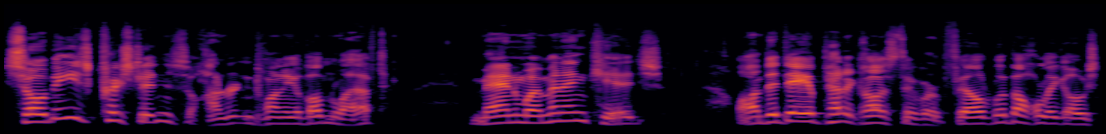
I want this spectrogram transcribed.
So these Christians, 120 of them left, men, women, and kids, on the day of Pentecost, they were filled with the Holy Ghost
